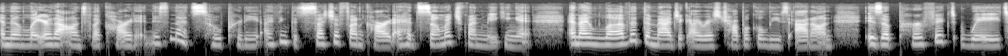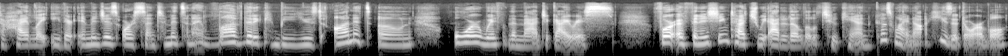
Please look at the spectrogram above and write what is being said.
and then layer that onto the card. And isn't that so pretty? I think that's such a fun card. I had so much fun making it. And I love that the Magic Iris Tropical Leaves add-on is a perfect way to highlight either images or sentiments. And I love that it can be used on its own or with the Magic Iris. For a finishing touch, we added a little toucan, because why not? He's adorable.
